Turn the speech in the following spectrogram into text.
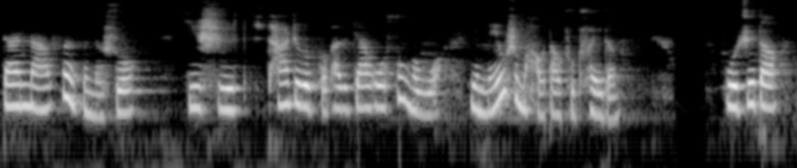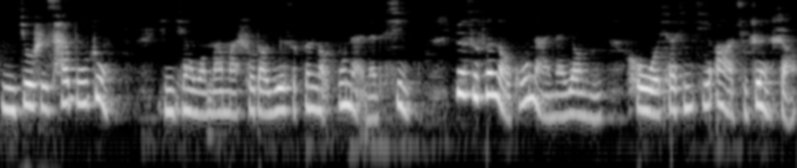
戴安娜愤愤地说：“即使他这个可怕的家伙送了我，也没有什么好到处吹的。我知道你就是猜不中。”今天我妈妈收到约瑟芬老姑奶奶的信，约瑟芬老姑奶奶要你和我下星期二去镇上，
